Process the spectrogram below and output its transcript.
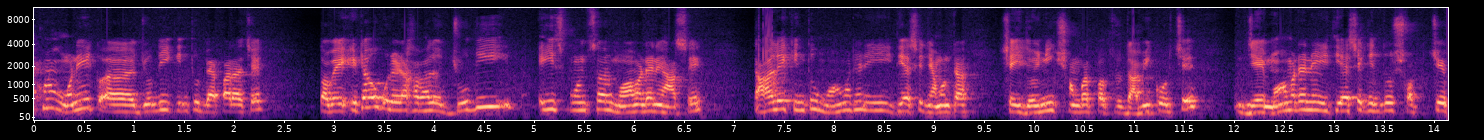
এখনও অনেক যদি কিন্তু ব্যাপার আছে, তবে এটাও বলে রাখা ভালো, যদি এই স্পন্সর মোহামেডানে আসে, তাহলে কিন্তু মোহামেডানের ইতিহাসে যেমনটা সেই দৈনিক সংবাদপত্র দাবি করছে, যে মোহামেডানের ইতিহাসে কিন্তু সবচেয়ে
